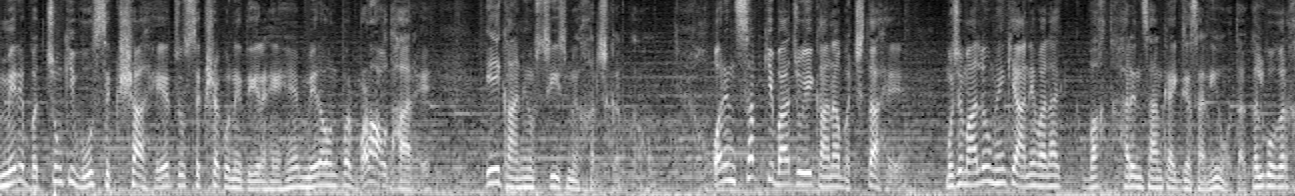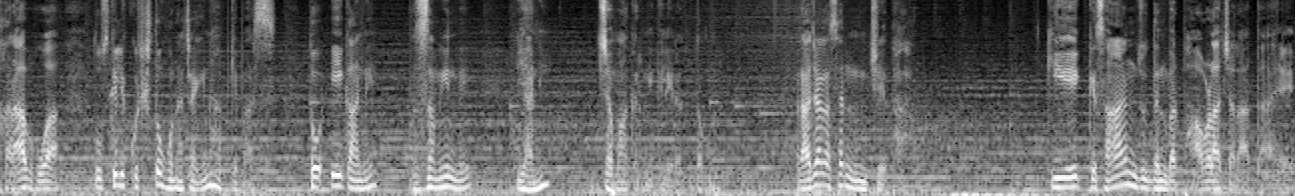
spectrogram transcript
मेरे बच्चों की वो शिक्षा है, जो शिक्षक उन्हें दे रहे हैं। मेरा उन पर बड़ा उधार है। एक आने उस चीज़ में खर्च करता हूँ। और इन सब के बाद जो एक आना बचता है, मुझे मालूम है कि आने वाला वक्त हर इंसान का एक जैसा नहीं होता। कल को अगर खराब हुआ तो उसके लिए कुछ तो होना चाहिए ना आपके पास। तो एक आने ज़मीन में, यानी जमा करने के लिए रखता हूँ। राजा का सर नीचे था। कि एक किसान जो दिन भर फावड़ा चलाता है,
